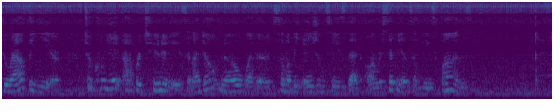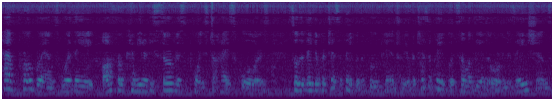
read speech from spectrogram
throughout the year to create opportunities. And I don't know whether some of the agencies that are recipients of these funds have programs where they offer community service points to high schoolers so that they can participate with the food pantry or participate with some of the other organizations.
